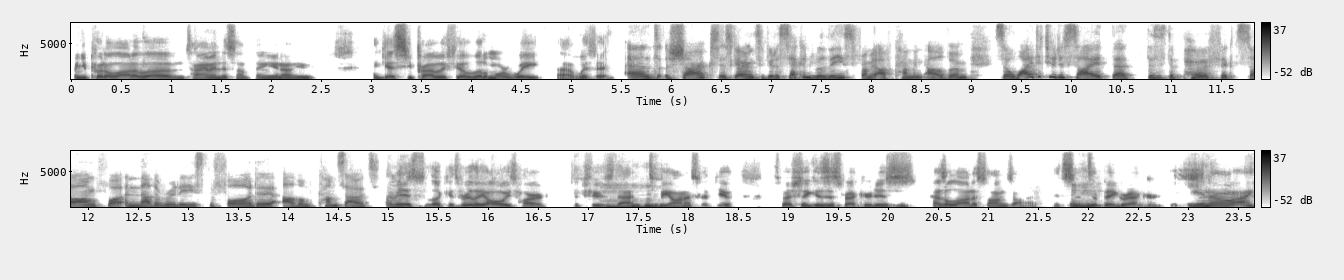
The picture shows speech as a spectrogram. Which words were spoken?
when you put a lot of love and time into something, you know, you I guess you probably feel a little more weight uh, with it. And Sharks is going to be the second release from your upcoming album. So, why did you decide that this is the perfect song for another release before the album comes out? I mean, it's look, it's really always hard to choose that, to be honest with you, especially because this record is has a lot of songs on it. It's mm-hmm. it's a mm-hmm. big record. You know, I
